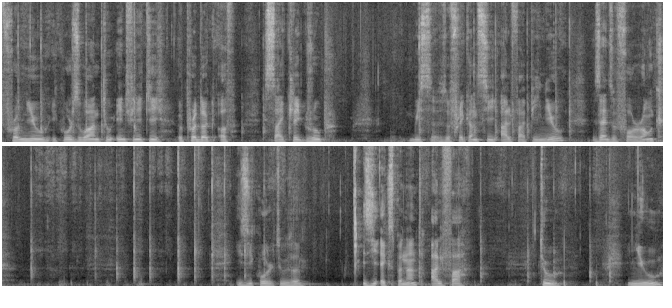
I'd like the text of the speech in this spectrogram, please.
from u equals 1 to infinity, a product of cyclic group with uh, the frequency alpha p nu, then the four rank is equal to the, the exponent alpha 2 nu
